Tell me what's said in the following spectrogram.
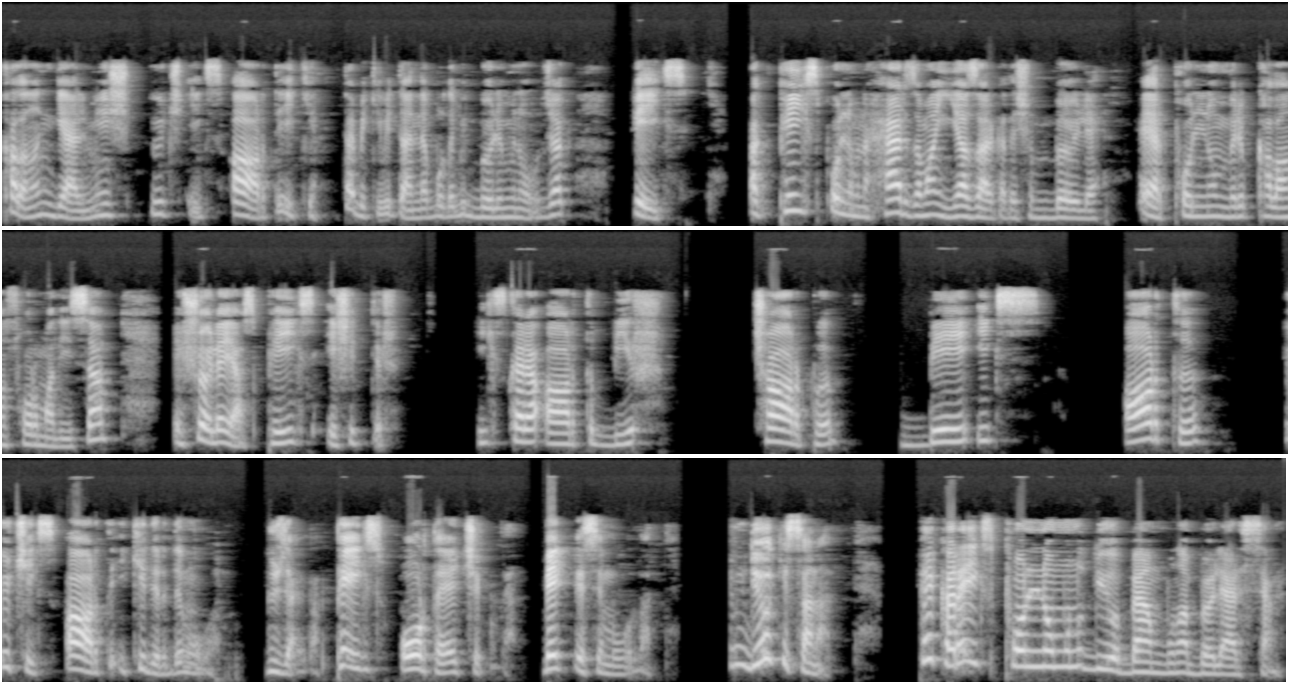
kalanın gelmiş 3x artı 2. Tabii ki bir tane de burada bir bölümün olacak. px. Bak px polinomunu her zaman yaz arkadaşım böyle. Eğer polinom verip kalan sormadıysa e şöyle yaz. px eşittir. x kare artı 1 çarpı bx artı 3x artı 2'dir değil mi bu? Güzel bak. px ortaya çıktı. Beklesin bu buradan. Şimdi diyor ki sana p kare x polinomunu diyor ben buna bölersem.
